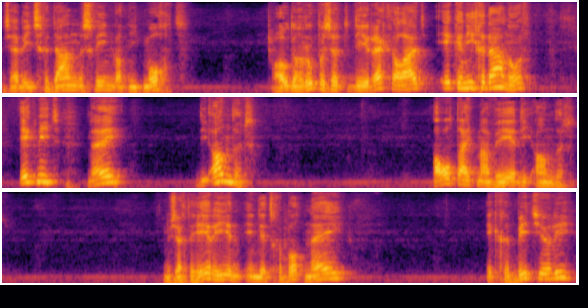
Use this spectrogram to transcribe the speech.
Ze hebben iets gedaan misschien wat niet mocht. Oh, dan roepen ze het direct al uit. Ik heb niet gedaan hoor. Ik niet. Nee, die ander. Altijd maar weer die ander. Nu zegt de Heer hier in dit gebod: nee, ik gebied jullie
